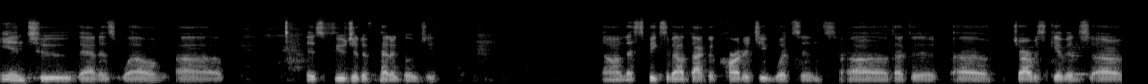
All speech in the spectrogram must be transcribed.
into that as well uh, is fugitive pedagogy. Uh, that speaks about Dr. Carter G. Woodson's, uh, Dr. Uh, Jarvis Givens uh,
